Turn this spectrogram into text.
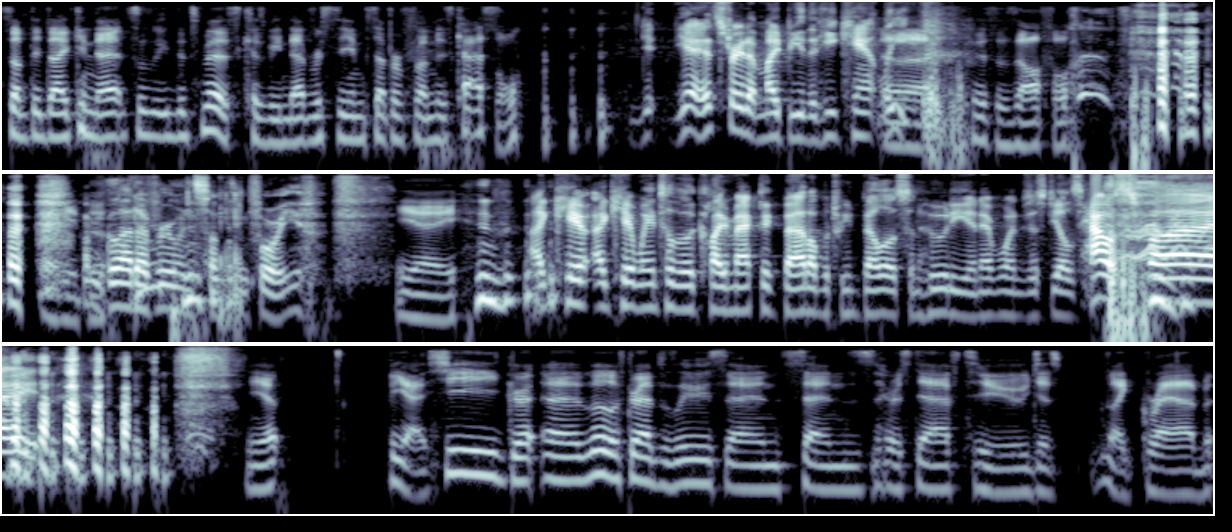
something that I can absolutely dismiss, because we never see him separate from his castle. Yeah, it straight up might be that he can't leave. Uh, this is awful. I'm this. glad I've ruined something for you. Yay. I can't. I can't wait until the climactic battle between Belos and Hooty, and everyone just yells "House fight!" Yep. But yeah, she gra- uh, Lilith grabs Luz and sends her staff to just like grab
